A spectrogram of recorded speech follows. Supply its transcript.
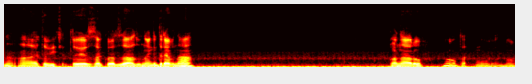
No, ale to wiecie, to jest akurat załadunek drewna, konarów. No tak mówię, no.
